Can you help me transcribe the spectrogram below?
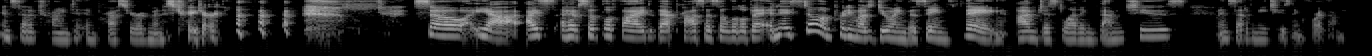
instead of trying to impress your administrator. So, yeah, I have simplified that process a little bit, and I still am pretty much doing the same thing. I'm just letting them choose instead of me choosing for them.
